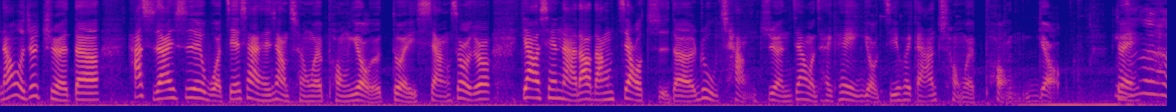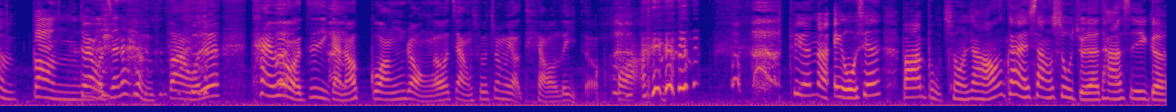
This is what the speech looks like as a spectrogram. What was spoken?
然后我就觉得他实在是我接下来很想成为朋友的对象，所以我就要先拿到当教职的入场券，这样我才可以有机会跟他成为朋友。对真的很棒哎！对我真的很棒，我觉得太为我自己感到光荣了。我讲出这么有条理的话，天哪！哎、我先帮他补充一下，好像刚才上述觉得他是一个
